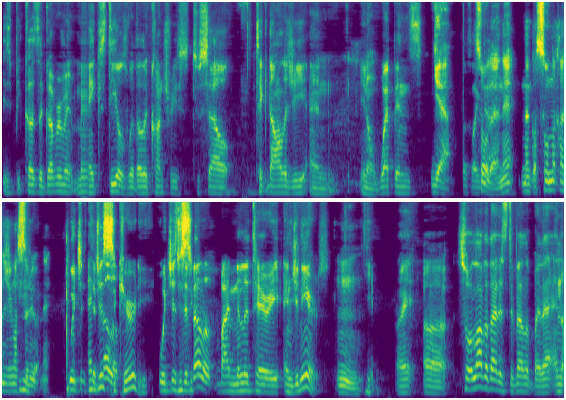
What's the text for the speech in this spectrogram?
is because the government makes deals with other countries to sell technology and you know weapons いや、 stuff like そうだ that. よね。なんかそんな感じがするよね。 Which is and just developed, security. which is just sec- developed by military engineers. うん。 right? Uh, so a lot of that is developed by that. And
